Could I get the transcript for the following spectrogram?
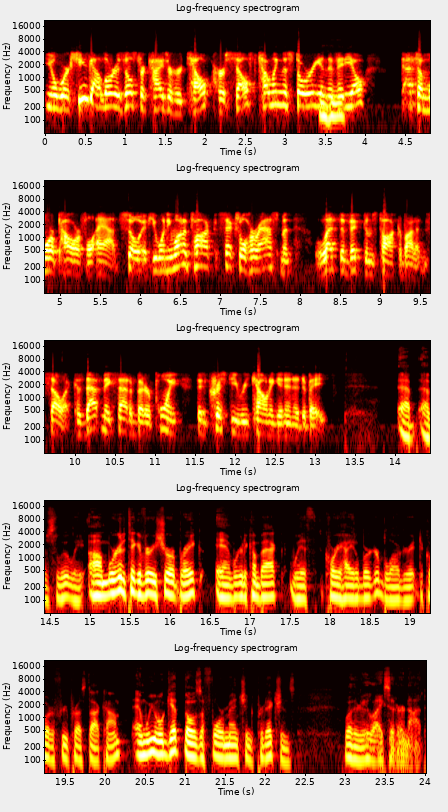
you know, where she's got Laura Zylstra Kaiser her herself telling the story in the video, that's a more powerful ad. So if you when you want to talk sexual harassment, let the victims talk about it and sell it because that makes that a better point than Kristi recounting it in a debate. Ab- absolutely. Um, we're going to take a very short break, and we're going to come back with Cory Heidelberger, blogger at DakotaFreePress.com, and we will get those aforementioned predictions, whether he likes it or not.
